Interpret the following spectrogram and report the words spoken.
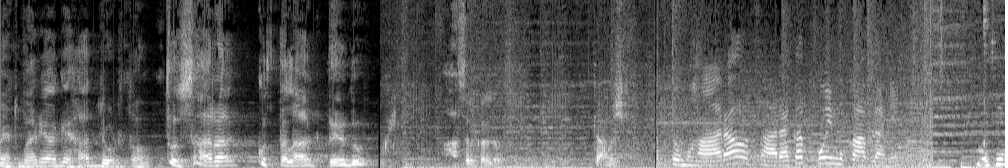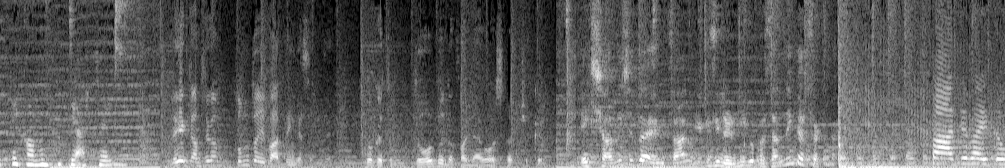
मैं तुम्हारे आगे हाथ जोड़ता हूँ तो सारा को तलाक दे दो हासिल कर लो क्या मुश्किल? तुम्हारा और सारा का कोई मुकाबला नहीं। मुझे अपने खामन का प्यार चाहिए। लेकिन कम से कम तुम तो ये बात नहीं कर सकते क्योंकि तुम दो दो दफ़ा डाइवोर्स कर चुके हो। एक शादीशुदा इंसान की किसी लड़की को पसंद नहीं कर सकता। फाते भाई तो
